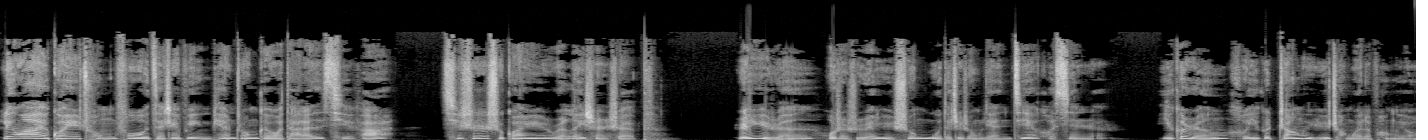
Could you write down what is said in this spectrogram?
另外，关于重复，在这部影片中给我带来的启发，其实是关于 relationship，人与人或者是人与生物的这种连接和信任。一个人和一个章鱼成为了朋友，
